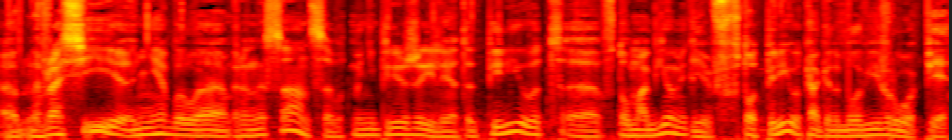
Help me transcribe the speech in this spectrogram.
Э, в России не было ренессанса, вот мы не пережили этот период э, в том объеме, в тот период, как это было в Европе.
